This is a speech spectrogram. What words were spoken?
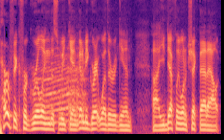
perfect for grilling this weekend. Going to be great weather again. Uh, you definitely want to check that out.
